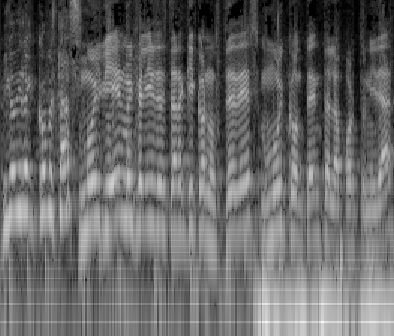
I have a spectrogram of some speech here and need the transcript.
Amigo B-Rec, ¿cómo estás? Muy bien, muy feliz de estar aquí con ustedes, muy contento de la oportunidad.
